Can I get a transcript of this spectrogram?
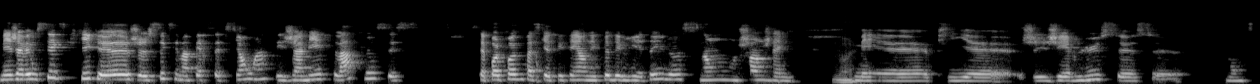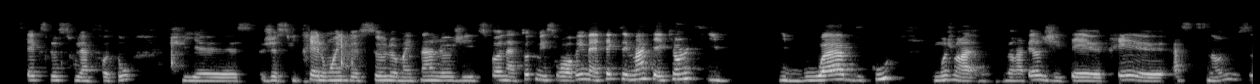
Mais j'avais aussi expliqué que je sais que c'est ma perception, hein, c'est jamais plate. Là, c'était pas le fun parce que tu étais en état d'ébriété, là, sinon on change d'amis. Mais euh, puis euh, j'ai relu ce, ce, mon petit texte là, sous la photo. Puis euh, je suis très loin de ça là, maintenant. Là, j'ai du fun à toutes mes soirées. Mais effectivement, quelqu'un qui, qui boit beaucoup. Moi, je me, rappelle, j'étais très astineuse.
